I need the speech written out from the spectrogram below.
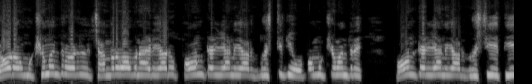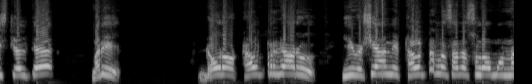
గౌరవ ముఖ్యమంత్రి వర్యులు చంద్రబాబు నాయుడు గారు పవన్ కళ్యాణ్ గారి దృష్టికి ఉప ముఖ్యమంత్రి పవన్ కళ్యాణ్ గారి దృష్టికి తీసుకెళ్తే మరి గౌరవ కలెక్టర్ గారు ఈ విషయాన్ని కలెక్టర్ల సదస్సులో మొన్న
